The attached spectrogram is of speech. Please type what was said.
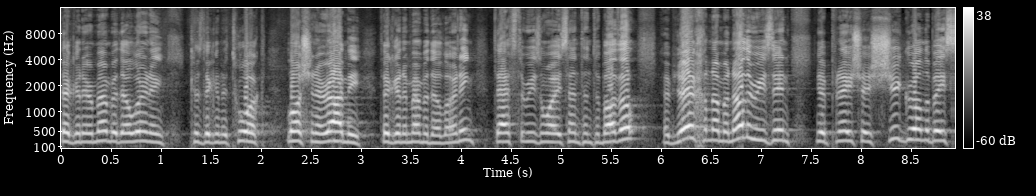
they're going to remember their learning because they're going to talk Lashon Arami, they're going to remember their learning. That's the reason why he sent them to Bavel. another reason, on the base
